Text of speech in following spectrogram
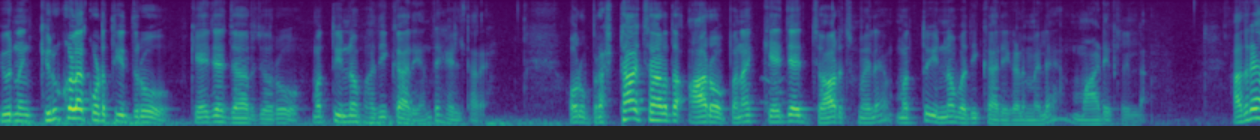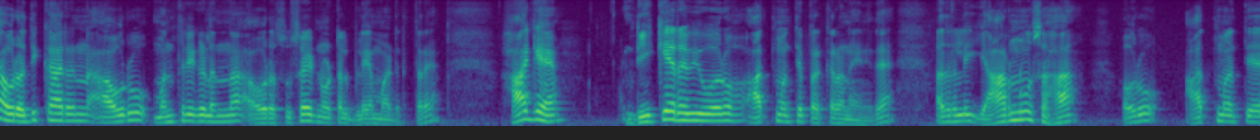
ಇವ್ರು ನಂಗೆ ಕಿರುಕುಳ ಕೊಡ್ತಿದ್ರು ಕೆ ಜೆ ಜಾರ್ಜ್ ಅವರು ಮತ್ತು ಇನ್ನೊಬ್ಬ ಅಧಿಕಾರಿ ಅಂತ ಹೇಳ್ತಾರೆ. ಅವರು ಭ್ರಷ್ಟಾಚಾರದ ಆರೋಪನ ಕೆ ಜೆ ಜಾರ್ಜ್ ಮೇಲೆ ಮತ್ತು ಇನ್ನೊಬ್ಬ ಅಧಿಕಾರಿಗಳ ಮೇಲೆ ಮಾಡಿರಲಿಲ್ಲ. ಆದರೆ ಅವ್ರ ಅಧಿಕಾರನ ಅವರು ಮಂತ್ರಿಗಳನ್ನು ಅವರ ಸುಸೈಡ್ ನೋಟಲ್ಲಿ ಬ್ಲೇಮ್ ಮಾಡಿರ್ತಾರೆ. ಹಾಗೆ ಡಿ ಕೆ ರವಿ ಅವರು ಆತ್ಮಹತ್ಯೆ ಪ್ರಕರಣ ಏನಿದೆ, ಅದರಲ್ಲಿ ಯಾರನ್ನೂ ಸಹ ಅವರು ಆತ್ಮಹತ್ಯೆ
